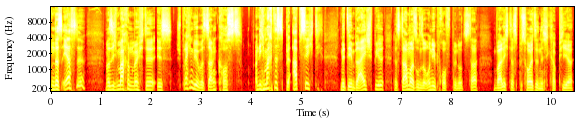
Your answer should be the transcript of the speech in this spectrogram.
Und das Erste, was ich machen möchte, ist, sprechen wir über Sankkost. Und ich mache das beabsichtigt mit dem Beispiel, das damals unser Uniprof benutzt hat, weil ich das bis heute nicht kapiere,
